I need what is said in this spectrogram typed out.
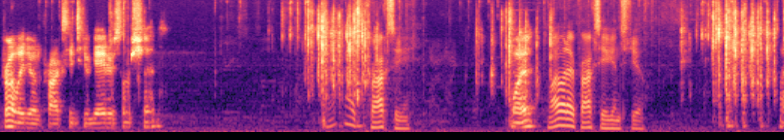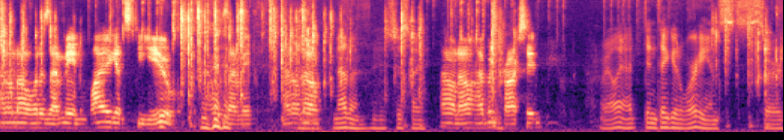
probably doing proxy 2 gate or some shit. Why would I proxy? What? Why would I proxy against you? I don't know. What does that mean? Why against you? What does that mean? I don't know. Nothing. It's just like, I don't know. I've been proxied. really? I didn't think it would work against Zerg.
